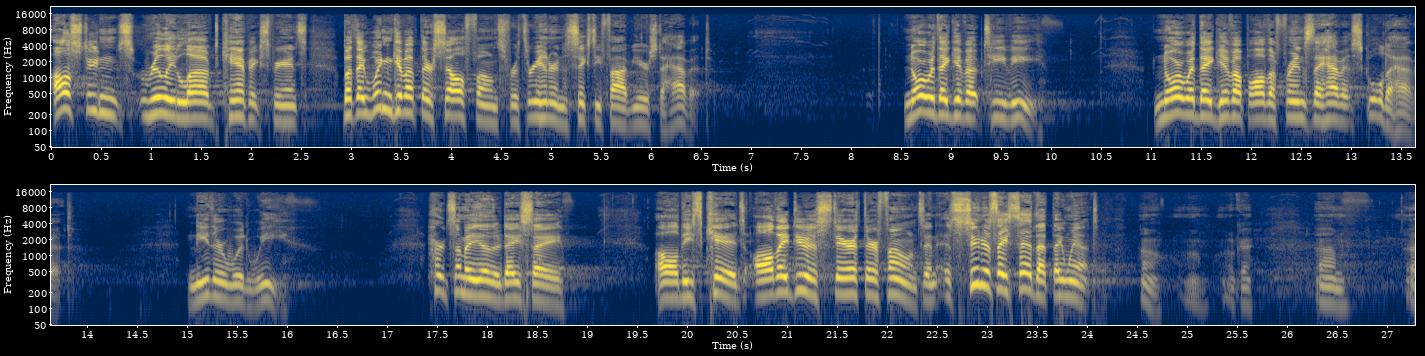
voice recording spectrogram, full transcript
All students really loved camp experience, but they wouldn't give up their cell phones for 365 years to have it nor would they give up TV, nor would they give up all the friends they have at school to have it. Neither would we. I heard somebody the other day say, all these kids, all they do is stare at their phones. And as soon as they said that, they went, oh, oh okay. Um, uh,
